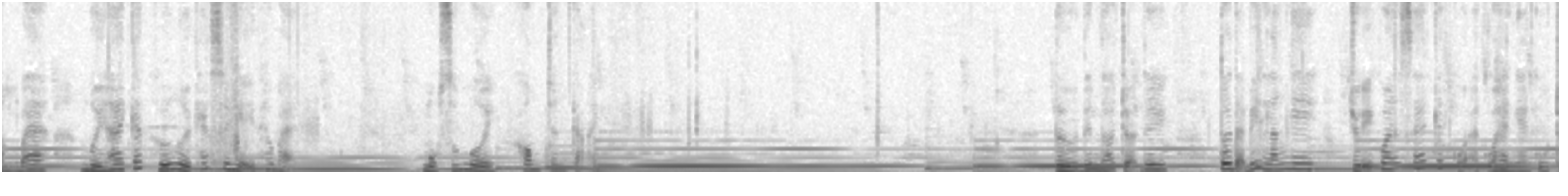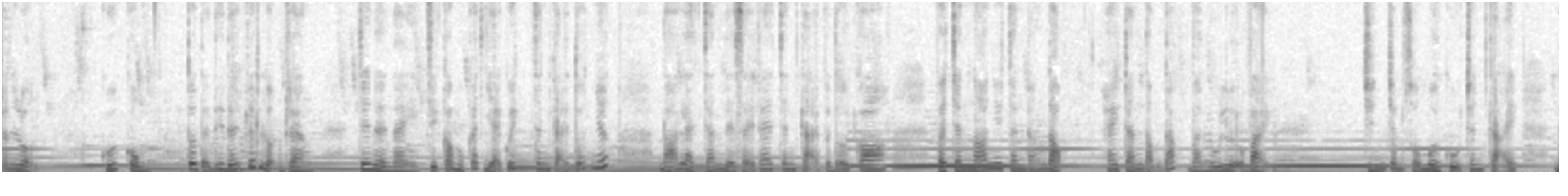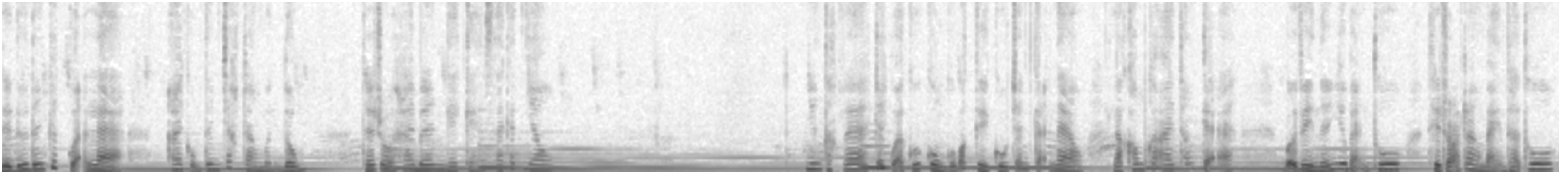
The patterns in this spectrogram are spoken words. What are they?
Phần 3 12 cách hướng người khác suy nghĩ theo bạn. Một số 10 Không tranh cãi. Từ đêm đó trở đi, Tôi đã biết lắng nghe, Chú ý quan sát kết quả của hàng ngàn cuộc tranh luận. Cuối cùng, tôi đã đi đến kết luận rằng, Trên đời này chỉ có một cách giải quyết tranh cãi tốt nhất, Đó là tránh để xảy ra tranh cãi và đôi co, Và tránh nó như tránh rắn độc Hay tránh động đất và núi lửa vậy. 9 trong số 10 cuộc tranh cãi đều đưa đến kết quả là ai cũng tin chắc rằng mình đúng. Thế rồi hai bên ngày càng xa cách nhau. Nhưng thật ra, kết quả cuối cùng của bất kỳ cuộc tranh cãi nào là không có ai thắng cả. Bởi vì nếu như bạn thua thì rõ ràng bạn đã thua.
